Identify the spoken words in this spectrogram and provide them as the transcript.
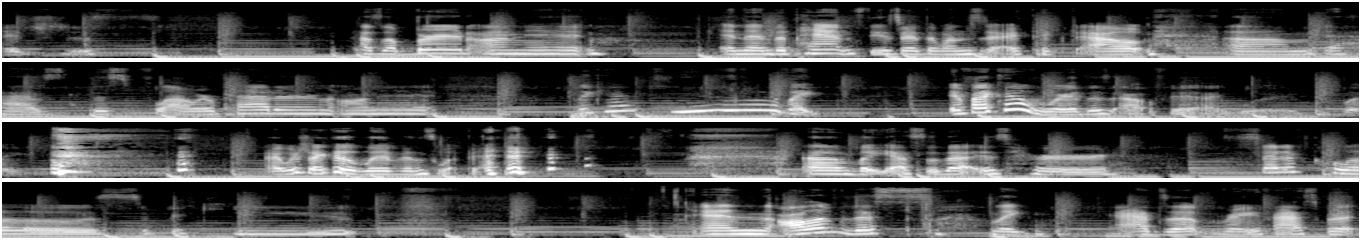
it just has a bird on it. And then the pants, these are the ones that I picked out. Um, it has this flower pattern on it. Look how cute. Like, if I could wear this outfit, I would. Like, I wish I could live in sweatpants. um, but yeah, so that is her set of clothes. Super cute and all of this like adds up very fast but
